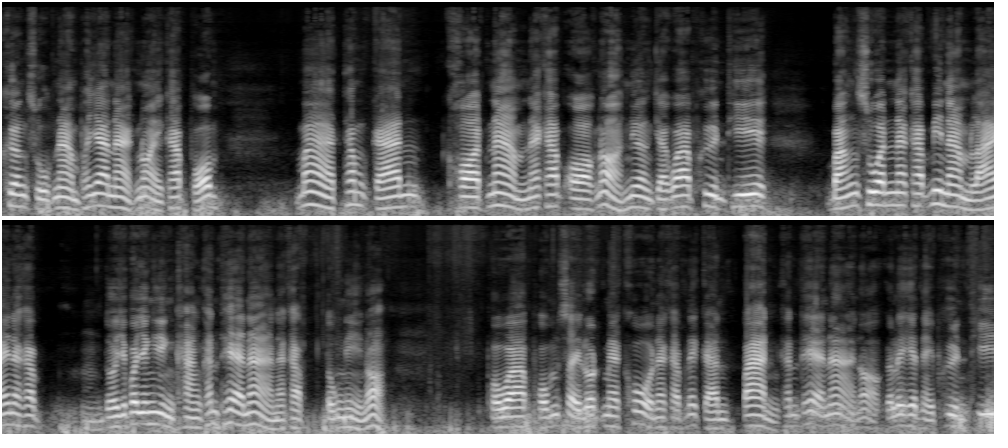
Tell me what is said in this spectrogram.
เครื่องสูบน้ำพญานาคหน้อยครับ ผมมาทำการขอดน้ำนะครับ ออกเนาะเนื่องจากว่าพื้นที่บางส่วนนะครับมีน้ำหลายนะครับ โดยเฉพาะยังยิ่งขางขั้นแท่หน้านะครับ ตรงนี้เนาะ เพราะว่าผมใส่รถแมคโครนะครับในการป้านคันแท่หน้าเนาะก็เลยเฮ็ดให้พื้นที่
